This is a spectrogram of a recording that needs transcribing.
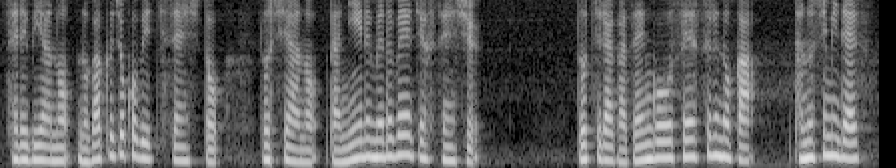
セルビアのノバク・ジョコビッチ選手とロシアのダニエル・メドベージェフ選手。どちらが全豪を制するのか楽しみです。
